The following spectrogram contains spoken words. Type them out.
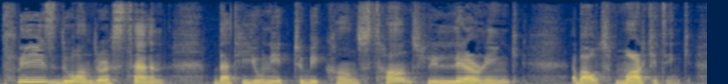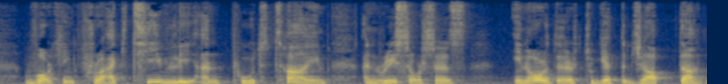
please do understand that you need to be constantly learning about marketing, working proactively and put time and resources in order to get the job done.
